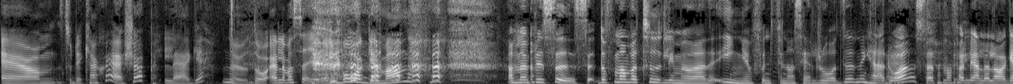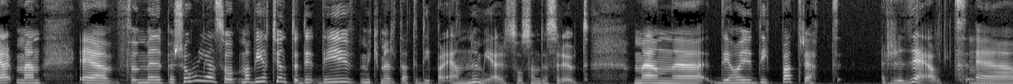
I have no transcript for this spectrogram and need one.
Ehm, så det kanske är köpläge nu då, eller vad säger du? Eller vågar man? Ja men precis, då får man vara tydlig med att ingen finansiell rådgivning här då, så att man följer alla lagar. Men eh, för mig personligen så, man vet ju inte, det, det är ju mycket möjligt att det dippar ännu mer så som det ser ut. Men eh, det har ju dippat rätt rejält. Eh,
